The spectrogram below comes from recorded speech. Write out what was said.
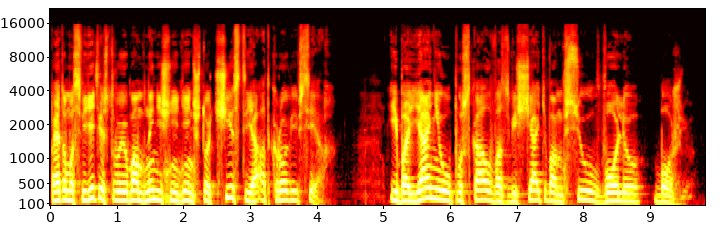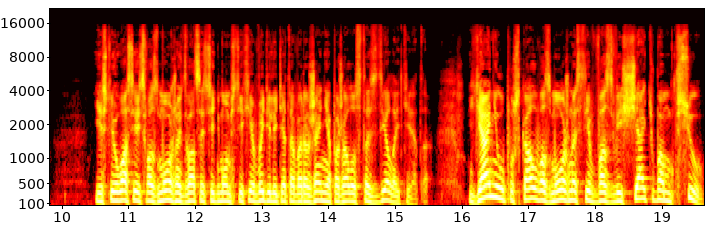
Поэтому свидетельствую вам в нынешний день, что чист я от крови всех, ибо я не упускал возвещать вам всю волю Божью. Если у вас есть возможность в 27 стихе выделить это выражение, пожалуйста, сделайте это. Я не упускал возможности возвещать вам всю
